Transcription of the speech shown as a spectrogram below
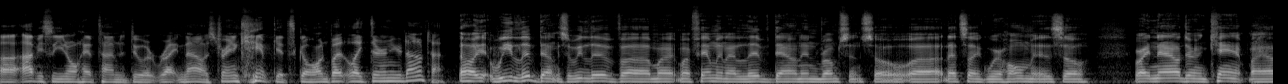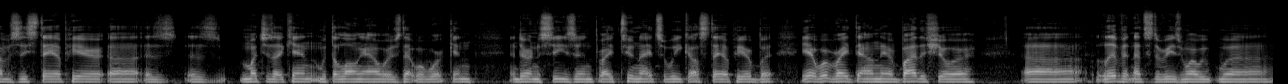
uh, obviously you don't have time to do it right now as training camp gets going, but like during your downtime. Oh yeah, we live down there. So we live. Uh, my my family and I live down in Rumson. So uh, that's like where home is. So right now during camp, I obviously stay up here uh, as as much as I can with the long hours that we're working. And during the season, probably two nights a week, I'll stay up here. But yeah, we're right down there by the shore, uh, living. That's the reason why we.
